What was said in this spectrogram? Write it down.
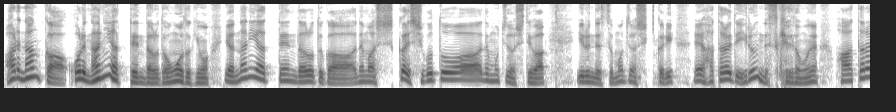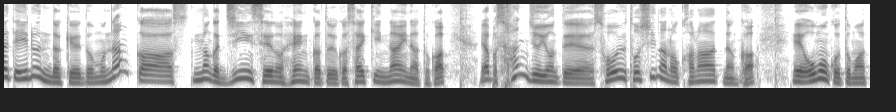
あれなんか俺何やってんだろうと思う時もいや何やってんだろうとかねまあしっかり仕事はねもちろんしてはいるんですよ。もちろんしっかり、え、働いているんですけれどもね。働働いているんだけれどもなんかなんか人生の変化というか最近ないなとかやっぱ34ってそういう年なのかなってなんか、えー、思うこともあっ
